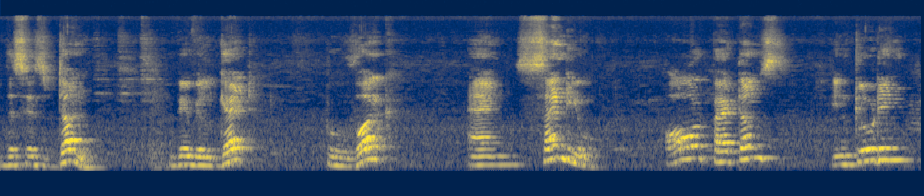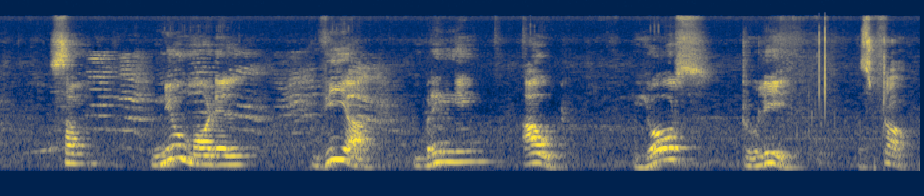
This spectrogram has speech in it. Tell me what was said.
this is done, we will get to work and send you all patterns including some new model we are bringing out yours truly stop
